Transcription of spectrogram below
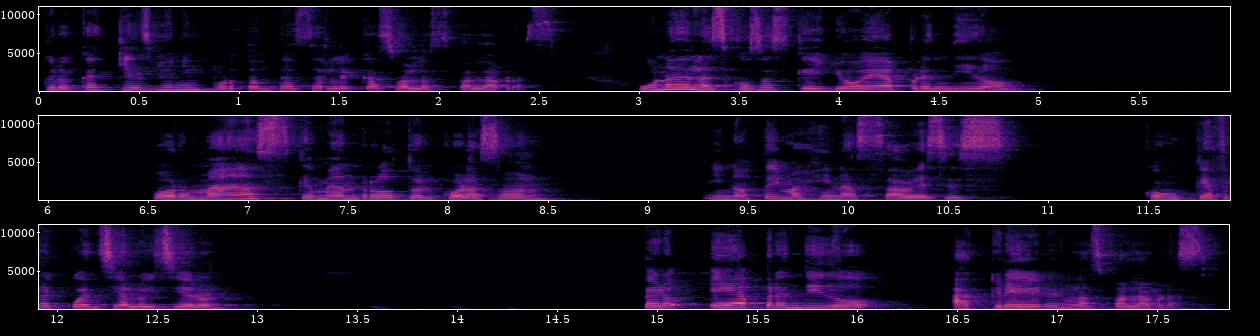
creo que aquí es bien importante hacerle caso a las palabras. Una de las cosas que yo he aprendido, por más que me han roto el corazón, y no te imaginas a veces con qué frecuencia lo hicieron, pero he aprendido a creer en las palabras.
